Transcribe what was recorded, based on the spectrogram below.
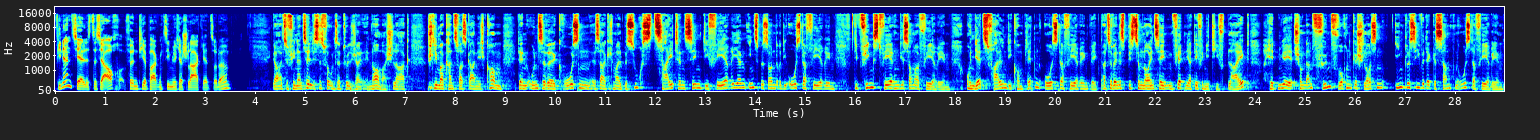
Finanziell ist das ja auch für einen Tierpark ein ziemlicher Schlag jetzt, oder? Ja, also finanziell ist es für uns natürlich ein enormer Schlag. Schlimmer kann es fast gar nicht kommen, denn unsere großen, äh, sage ich mal, Besuchszeiten sind die Ferien, insbesondere die Osterferien, die Pfingstferien, die Sommerferien. Und jetzt fallen die kompletten Osterferien weg. Also wenn es bis zum 19.04. ja definitiv bleibt, hätten wir jetzt schon dann fünf Wochen geschlossen, inklusive der gesamten Osterferien.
